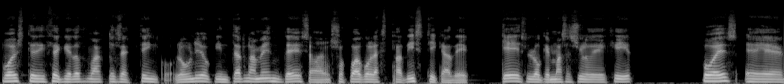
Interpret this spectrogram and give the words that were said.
pues te dice que 2 más 2 es 5. Lo único que internamente, o sea, eso juega con la estadística de qué es lo que más se suele decir, pues eh,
